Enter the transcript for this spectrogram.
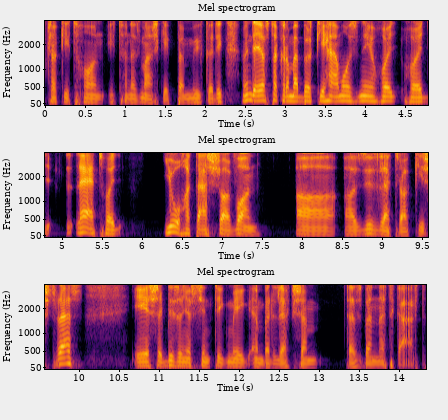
csak itthon, itthon ez másképpen működik. Mindegy, azt akarom ebből kihámozni, hogy, hogy lehet, hogy jó hatással van a, az üzletre a kis stressz, és egy bizonyos szintig még emberileg sem tesz benned kárt.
